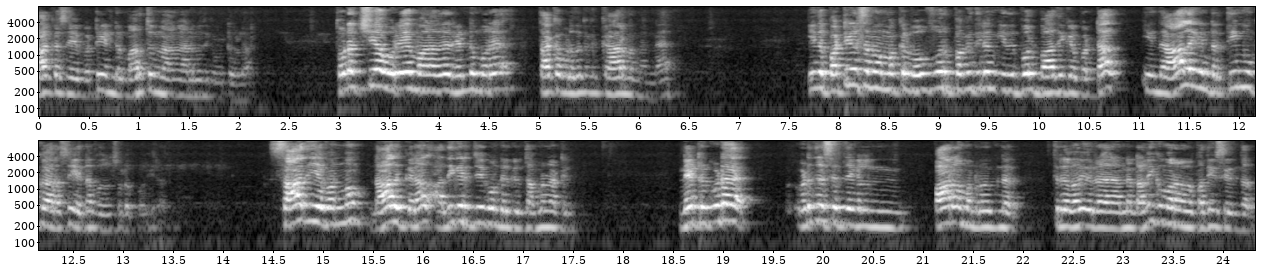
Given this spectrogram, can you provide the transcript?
தாக்க செய்யப்பட்டு இன்று மருத்துவமனை அனுமதிக்கப்பட்டுள்ளார். தொடர்ச்சியா ஒரே மாணவரை ரெண்டு முறை தாக்கப்படுறதுக்கு காரணம் என்ன? இந்த பட்டியல் சமூக மக்கள் ஒவ்வொரு பகுதியிலும் இது போல் பாதிக்கப்பட்டால் இந்த ஆளுகின்ற திமுக அரசு என்ன பதில் சொல்ல போகிறது? சாதிய வன்மம் நாளுக்கு நாள் அதிகரித்தே கொண்டிருக்கிற தமிழ்நாட்டில் நேற்று கூட விடுதலை சிறுத்தைகளின் பாராளுமன்ற உறுப்பினர் திரு அண்ணன் ரவிக்குமார் அவர் பதிவு செய்திருந்தார்.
